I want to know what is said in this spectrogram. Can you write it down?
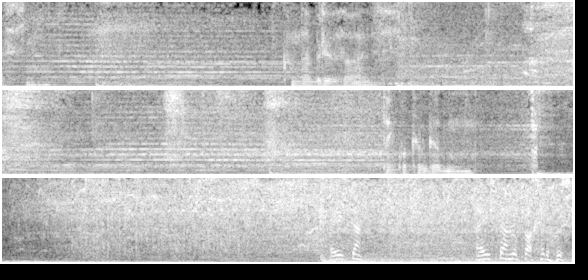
Assim. Quando abrir os olhos. Tá em qualquer lugar do mundo. Ahí están. Ahí están los pájaros.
